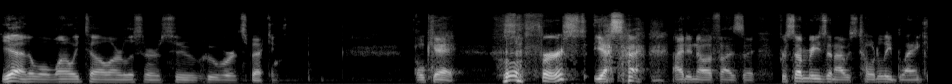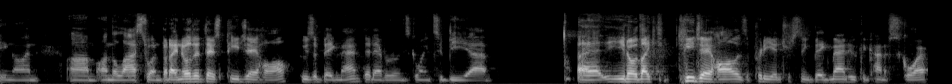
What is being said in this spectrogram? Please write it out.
Yeah, well, why don't we tell our listeners who who we're expecting? Okay. So first, yes, I, I, didn't know if I was uh, for some reason I was totally blanking on um, on the last one, but I know that there's PJ Hall, who's a big man that everyone's going to be, uh, uh, you know, like PJ Hall is a pretty interesting big man who can kind of score.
